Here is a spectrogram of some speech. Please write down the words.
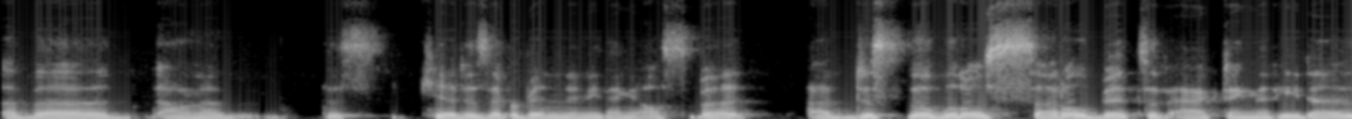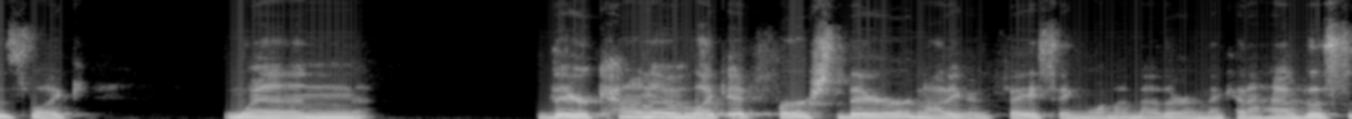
Uh, The I don't know this kid has ever been in anything else, but uh, just the little subtle bits of acting that he does, like when they're kind of like at first they're not even facing one another, and they kind of have this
